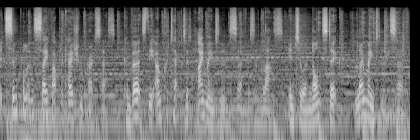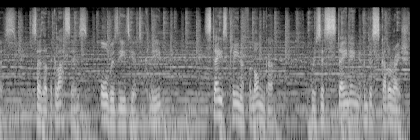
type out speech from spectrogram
Its simple and safe application process converts the unprotected high maintenance surface of glass into a non-stick, low maintenance surface so that the glass is always easier to clean, stays cleaner for longer, resists staining and discoloration.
